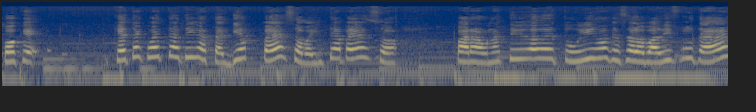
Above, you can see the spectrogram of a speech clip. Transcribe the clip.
Porque, ¿qué te cuesta a ti gastar 10 pesos, 20 pesos para una actividad de tu hijo que se lo va a disfrutar?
